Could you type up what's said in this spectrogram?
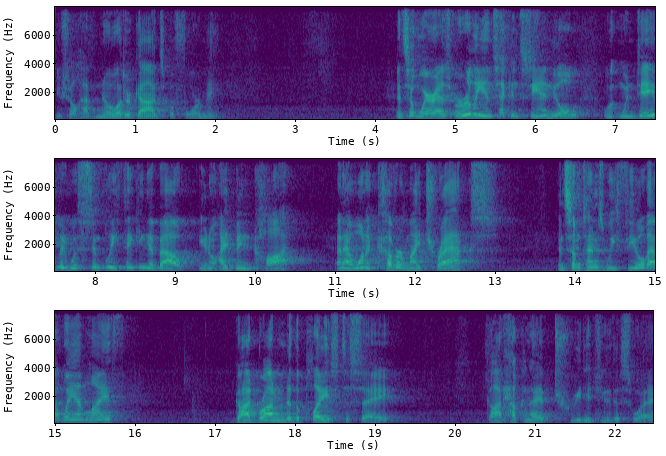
You shall have no other gods before me. And so, whereas early in 2 Samuel, when David was simply thinking about, you know, I'd been caught and I want to cover my tracks, and sometimes we feel that way in life, God brought him to the place to say, God, how can I have treated you this way?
